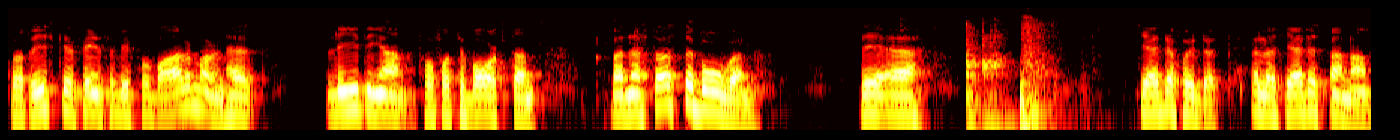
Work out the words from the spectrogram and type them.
Så risken finns att vi får varma den här lidingen för att få tillbaka den. Men den största boven det är kedjeskyddet eller kedjespännan.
